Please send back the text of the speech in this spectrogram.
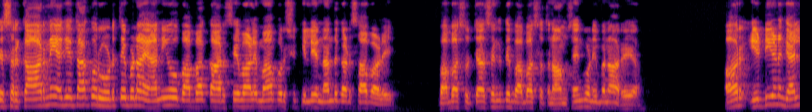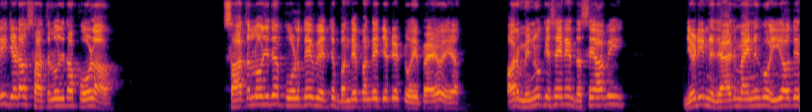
ਤੇ ਸਰਕਾਰ ਨੇ ਅਜੇ ਤੱਕ ਉਹ ਰੋਡ ਤੇ ਬਣਾਇਆ ਨਹੀਂ, ਉਹ ਬਾਬਾ ਕਾਰਸੇ ਵਾਲੇ ਮਹਾਂਪੁਰਸ਼ ਕਿਲੇ ਆਨੰਦਗੜ੍ਹ ਸਾਹਿਬ ਵਾਲੇ, ਬਾਬਾ ਸੁੱਚਾ ਸਿੰਘ ਤੇ ਬਾਬਾ ਸਤਨਾਮ ਸਿੰਘ ਹੋਣੀ ਬਣਾ ਰਹੇ ਆ। ਔਰ ਏਡੀਅਨ ਗੈਲੀ ਜਿਹੜਾ ਉਹ ਸਤਲੁਜ ਦਾ ਪੁਲ ਆ, ਸਤਲੁਜ ਦੇ ਪੁਲ ਦੇ ਵਿੱਚ ਬੰਦੇ ਬੰਦੇ ਜਿਹੜੇ ਟੋਏ ਪਏ ਹੋਏ ਆ। ਔਰ ਮੈਨੂੰ ਕਿਸੇ ਨੇ ਦੱਸਿਆ ਵੀ ਜਿਹੜੀ ਨਜਾਇਜ਼ ਮਾਈਨਿੰਗ ਹੋਈ ਆ, ਉਹਦੇ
